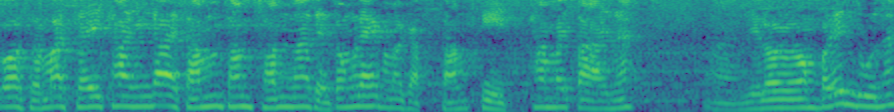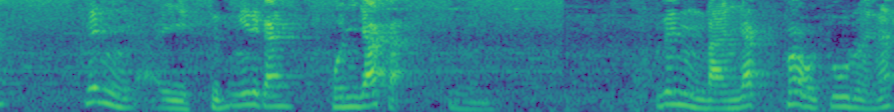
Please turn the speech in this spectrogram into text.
ก็สามารถใช้ท่านี้ได้ซ้ำซ้ำซ้ำนะ แต่ต้องแลกมากับสามเกตถ้าไม่ตายนะอ่าเดี๋ยวเราลองไปเล่นดูนะเล่นไอ้ศึกนี้ด้วยกันคนยักษ์อะอืมเล่นด่านยักษ์เฝ้าประตูหน่อยนะ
